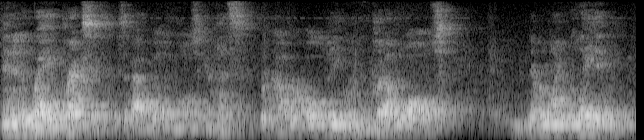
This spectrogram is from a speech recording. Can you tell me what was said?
And in a way, Brexit is about building walls again. Let's recover old England and put up walls. Never mind relating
